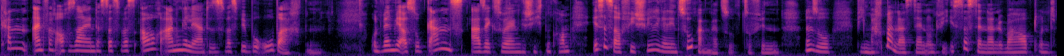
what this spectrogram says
kann einfach auch sein, dass das was auch angelernt ist, was wir beobachten. Und wenn wir aus so ganz asexuellen Geschichten kommen, ist es auch viel schwieriger, den Zugang dazu zu finden. Ne, so, wie macht man das denn und wie ist das denn dann überhaupt und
